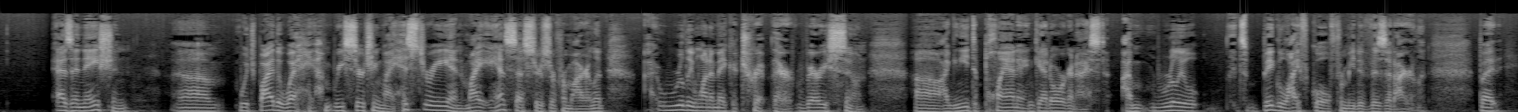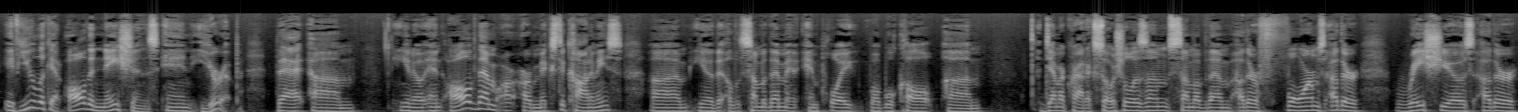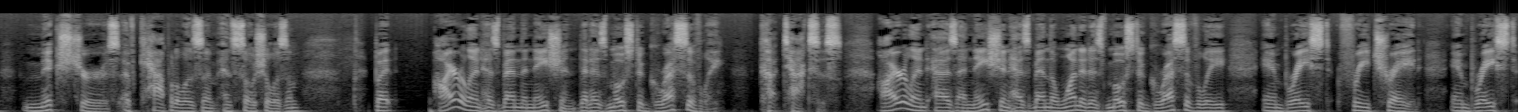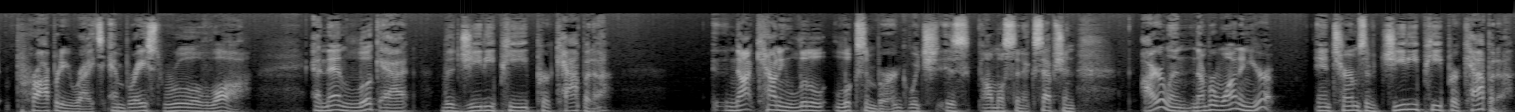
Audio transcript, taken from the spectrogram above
as a nation, um, which by the way, I'm researching my history and my ancestors are from Ireland. I really want to make a trip there very soon. Uh, I need to plan it and get organized. I'm really, it's a big life goal for me to visit Ireland. But if you look at all the nations in Europe that, um, you know, and all of them are, are mixed economies. Um, you know, the, some of them employ what we'll call um, democratic socialism, some of them other forms, other ratios, other mixtures of capitalism and socialism. But Ireland has been the nation that has most aggressively cut taxes. Ireland as a nation has been the one that has most aggressively embraced free trade, embraced property rights, embraced rule of law. And then look at the GDP per capita not counting little Luxembourg, which is almost an exception, Ireland, number one in Europe in terms of GDP per capita.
